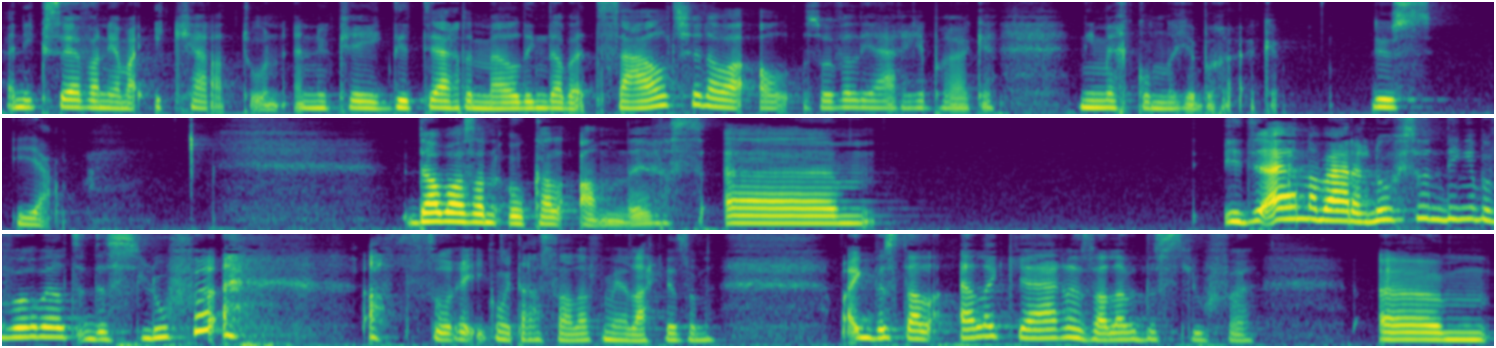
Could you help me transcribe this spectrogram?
En ik zei van, ja, maar ik ga dat doen. En nu kreeg ik dit jaar de melding dat we het zaaltje, dat we al zoveel jaren gebruiken, niet meer konden gebruiken. Dus ja. Dat was dan ook al anders. Um, dan waren er nog zo'n dingen, bijvoorbeeld de sloeven. oh, sorry, ik moet daar zelf mee lachen. Maar ik bestel elk jaar dezelfde sloeven. Um,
